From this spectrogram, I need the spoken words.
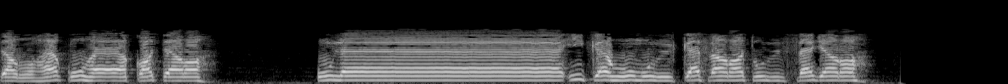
ترهقها قترة. أولئك هم الكفرة الفجرة.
